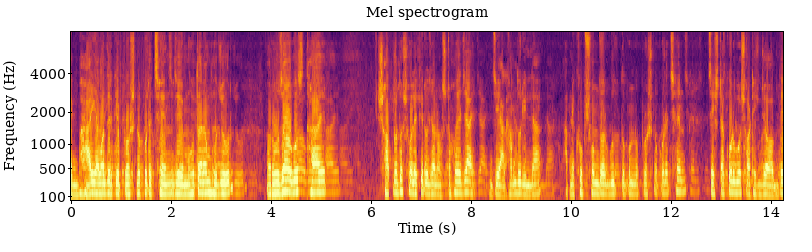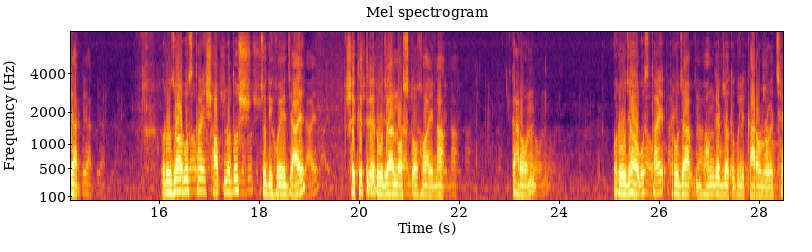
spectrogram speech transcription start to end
এক ভাই আমাদেরকে প্রশ্ন করেছেন যে মোহতারাম হুজুর রোজা অবস্থায় স্বপ্নদোষ হলে কি রোজা নষ্ট হয়ে যায়? যে আলহামদুলিল্লাহ, আপনি খুব সুন্দর, গুরুত্বপূর্ণ প্রশ্ন করেছেন। চেষ্টা করব সঠিক জবাব দেওয়ার রোজা অবস্থায় স্বপ্নদোষ যদি হয়ে যায়, সেক্ষেত্রে রোজা নষ্ট হয় না। কারণ, রোজা অবস্থায় রোজা ভঙ্গের যতগুলি কারণ রয়েছে,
